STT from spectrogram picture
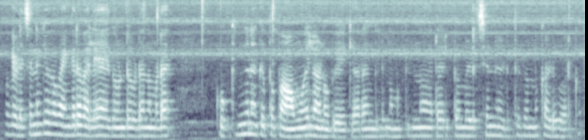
അപ്പോൾ വെളിച്ചെണ്ണയ്ക്കൊക്കെ ഭയങ്കര വിലയായതുകൊണ്ട് ഇവിടെ നമ്മുടെ കുക്കിങ്ങിനൊക്കെ ഇപ്പോൾ പാം ഓയിലാണ് ഉപയോഗിക്കാറെങ്കിലും നമുക്കിന്ന് ഒരല്പം വെളിച്ചെണ്ണ എടുത്ത് ഇതൊന്ന് വറുക്കാം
